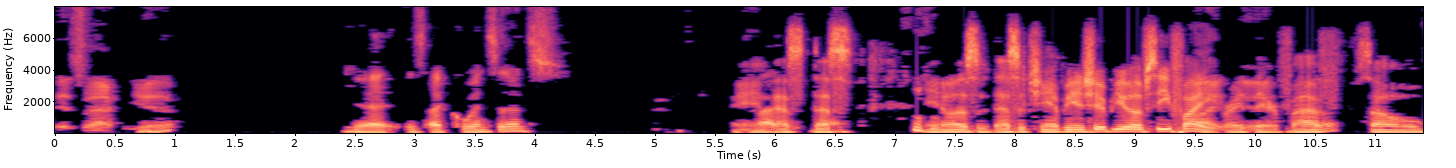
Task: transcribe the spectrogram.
Exactly. Mm-hmm. Yeah. Yeah. Is that coincidence? And that's, that's, you know, that's a, that's a championship UFC fight right, right yeah. there. Five. Yeah. So.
